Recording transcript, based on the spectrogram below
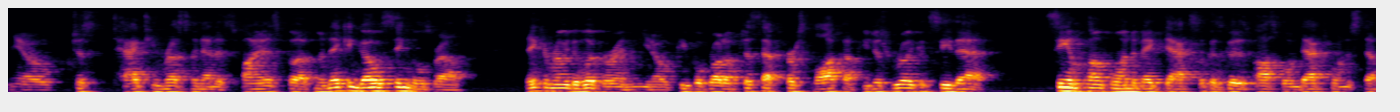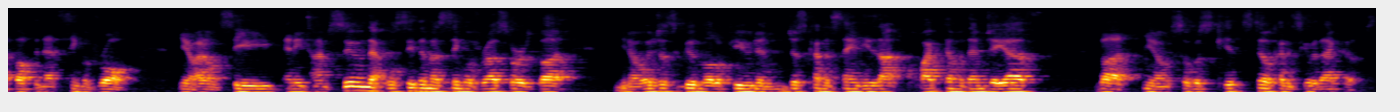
you know just tag team wrestling at its finest, but when they can go singles routes, they can really deliver. And you know, people brought up just that first lockup. You just really could see that CM Punk wanted to make Dax look as good as possible, and Dax wanted to step up in that singles role you know, I don't see anytime soon that we'll see them as singles wrestlers, but you know, it was just a good little feud and just kind of saying he's not quite done with MJF, but you know, so we'll still kind of see where that goes.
